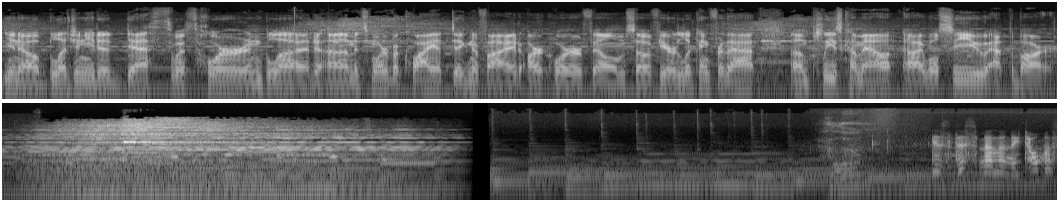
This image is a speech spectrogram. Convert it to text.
you know, bludgeon you to death with horror and blood. Um, it's more of a quiet, dignified art horror film. So if you're looking for that, that, um, please come out. I will see you at the bar. Hello? Is this Melanie Thomas?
